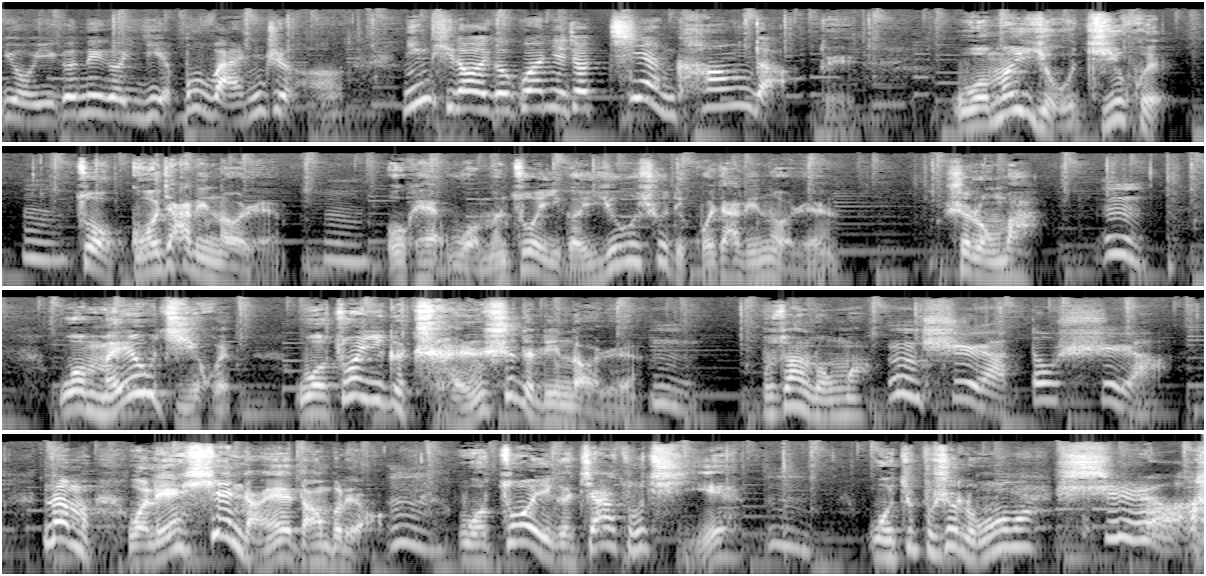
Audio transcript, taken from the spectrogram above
有一个那个也不完整。您提到一个观念叫健康的，对，我们有机会。嗯，做国家领导人，嗯，OK，我们做一个优秀的国家领导人，是龙吧？嗯，我没有机会，我做一个城市的领导人，嗯，不算龙吗？嗯，是啊，都是啊。那么我连县长也当不了，嗯，我做一个家族企业，嗯，我就不是龙了吗？是啊，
